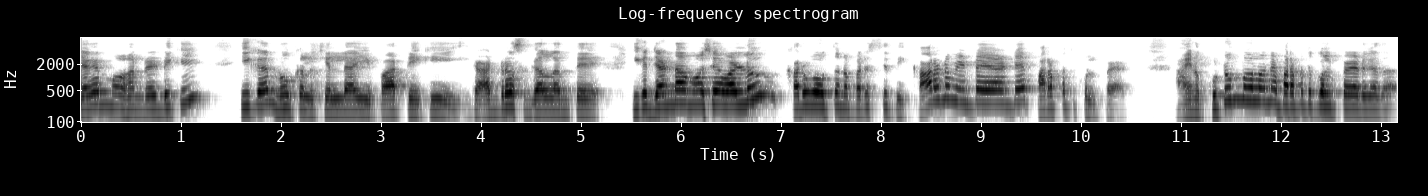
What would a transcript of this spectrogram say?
జగన్మోహన్ రెడ్డికి ఇక నూకలు చెల్లాయి ఈ పార్టీకి. ఇక అడ్రస్ గల్లంతే. ఇక జెండా మోసేవాళ్ళు కరువు అవుతున్న పరిస్థితి. కారణం ఏంటయ్యా అంటే పరపతి కోల్పోయాడు. ఆయన కుటుంబంలోనే పరపతి కోల్పోయాడు కదా.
